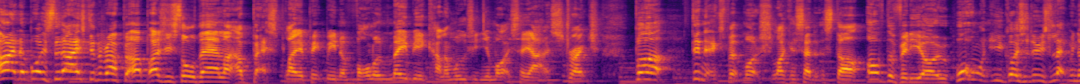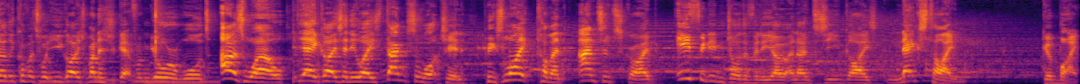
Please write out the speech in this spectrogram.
Alright then boys, that is going to wrap it up. As you saw there, like a best player pick being a Volland, maybe a Callum Wilson, you might say out of stretch. But didn't expect much, like I said at the start of the video. What I want you guys to do is let me know in the comments what you guys managed to get from your rewards as well. Yeah guys, anyways, thanks for watching. Please like, comment and subscribe if you did enjoy the video. And I hope to see you guys next time. Goodbye.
